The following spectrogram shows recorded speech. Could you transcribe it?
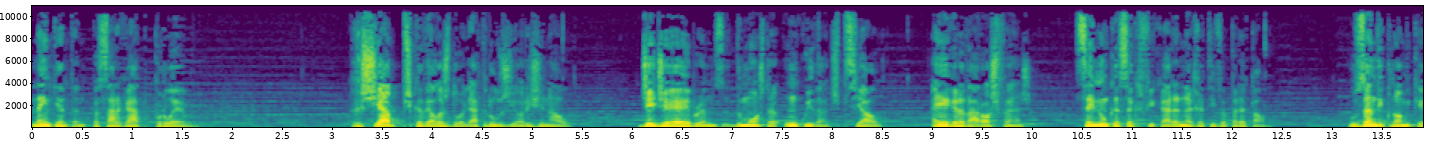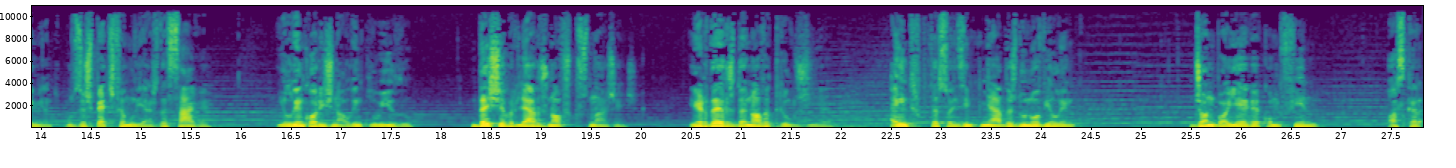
nem tentando passar gato por lebre. Recheado de pescadelas de olho à trilogia original, J.J. Abrams demonstra um cuidado especial em agradar aos fãs sem nunca sacrificar a narrativa para tal. Usando economicamente os aspectos familiares da saga, elenco original incluído, deixa brilhar os novos personagens, herdeiros da nova trilogia, em interpretações empenhadas do novo elenco. John Boyega como Finn, Oscar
